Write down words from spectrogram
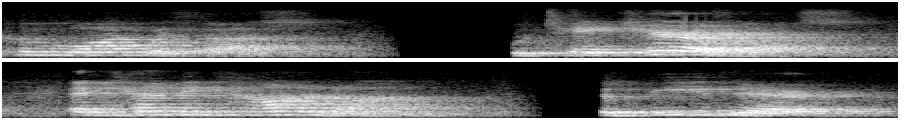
who walk with us, who take care of us, and can be counted on to be there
